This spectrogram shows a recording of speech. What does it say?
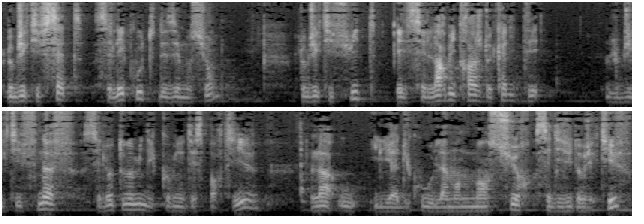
L'objectif 7, c'est l'écoute des émotions. L'objectif 8, c'est l'arbitrage de qualité. L'objectif 9, c'est l'autonomie des communautés sportives là où il y a du coup l'amendement sur ces 18 objectifs.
